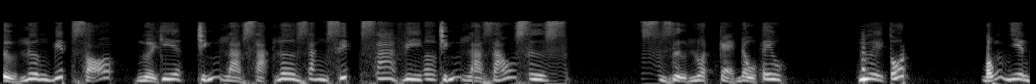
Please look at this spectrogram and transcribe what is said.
Tử lương biết rõ, người kia chính là sạc lơ răng xít xa vi ơ chính là giáo sư. Dự luật kẻ đầu tiêu. Người tốt. Bỗng nhiên.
